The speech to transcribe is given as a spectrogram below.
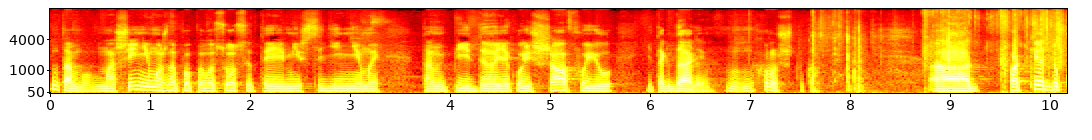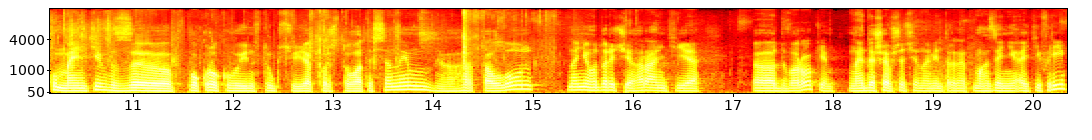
Ну, там в машині можна попилососити між сидіннями, там під е, якоюсь шафою і так далі. Хороша штука. А, пакет документів з покроковою інструкцією, як користуватися ним. Гарталон. На нього, до речі, гарантія 2 роки. Найдешевша ціна в інтернет-магазині IT Free.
